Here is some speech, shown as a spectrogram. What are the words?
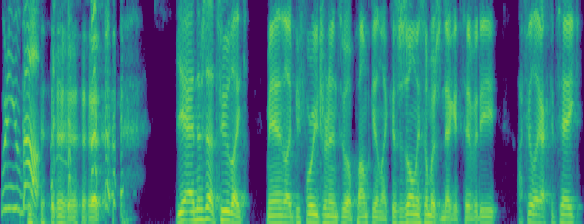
What are you about?" yeah, and there's that too. Like, man, like before you turn into a pumpkin, like, because there's only so much negativity. I feel like I could take.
